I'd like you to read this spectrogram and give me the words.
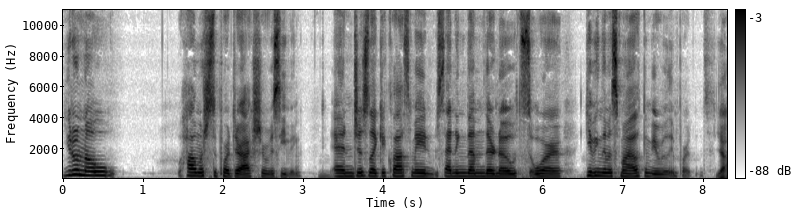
you don't know how much support they're actually receiving. And just like a classmate sending them their notes or giving them a smile can be really important. Yeah.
